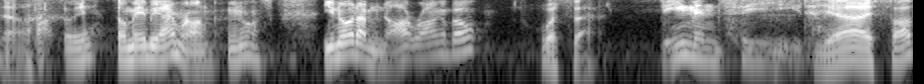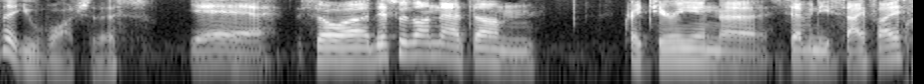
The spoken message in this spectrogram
Yeah. possibly. So maybe I'm wrong. Who knows? You know what I'm not wrong about? What's that? Demon Seed. Yeah, I saw that you watched this. Yeah. So uh, this was on that um, Criterion uh, 70s sci-fi.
